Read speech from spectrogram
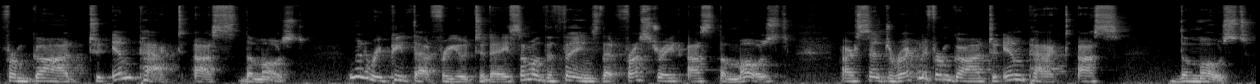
from God to impact us the most. I'm going to repeat that for you today. Some of the things that frustrate us the most are sent directly from God to impact us the most.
